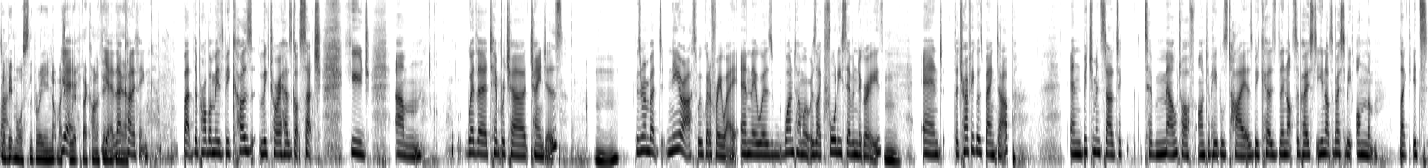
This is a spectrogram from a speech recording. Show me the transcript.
So a bit more slippery, not much Yeah. grip, that kind of thing. Yeah, that kind of thing. But the problem is because Victoria has got such huge um, weather temperature changes. Mm. Because remember, near us, we've got a freeway, and there was one time where it was like 47 degrees, Mm. and the traffic was banked up, and bitumen started to to melt off onto people's tires because they're not supposed to, you're not supposed to be on them. Like it's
